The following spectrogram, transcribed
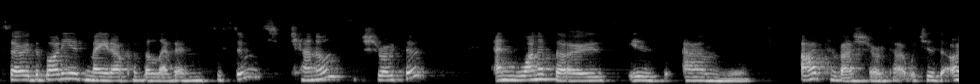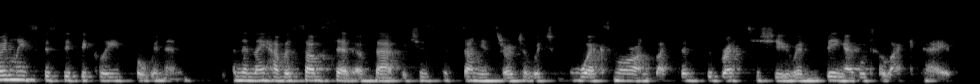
So the body is made up of 11 systems, channels, shrotas, and one of those is um, Shrota, which is only specifically for women. And then they have a subset of that, which is the Stanya Shrota, which works more on like the, the breast tissue and being able to lactate.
